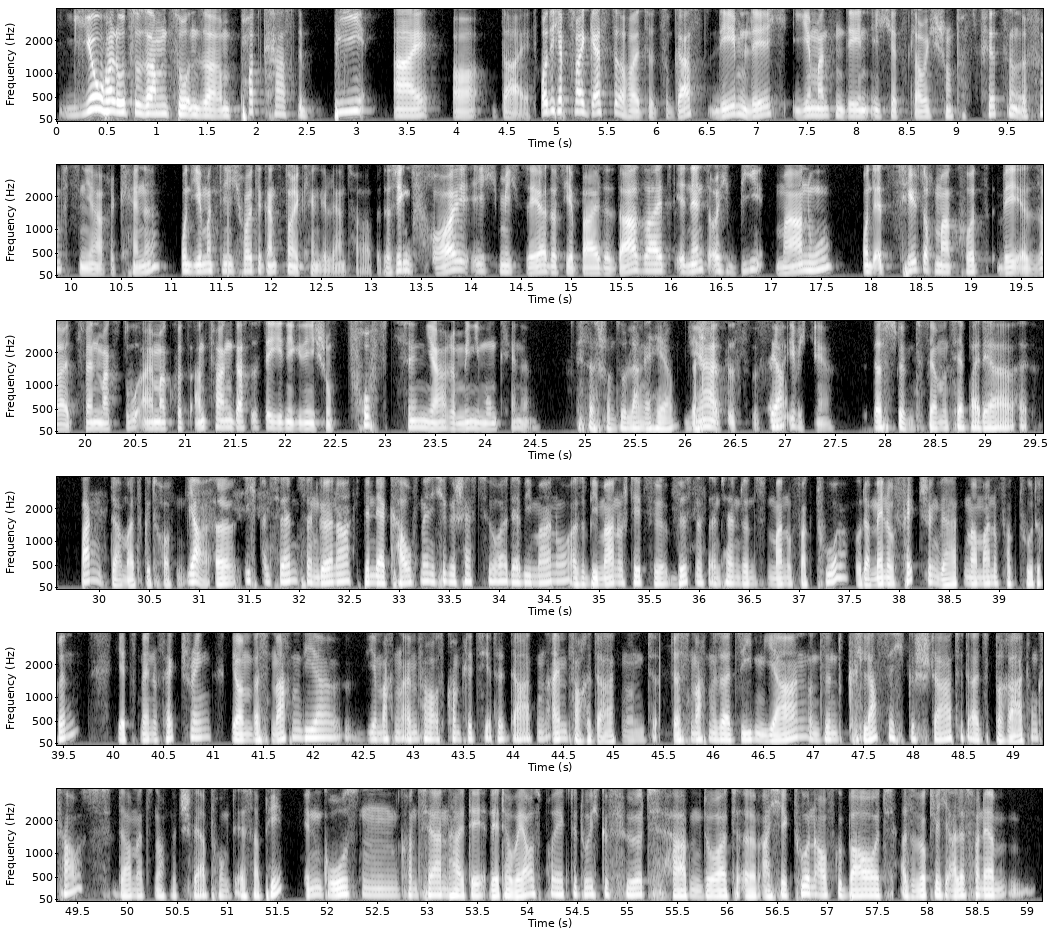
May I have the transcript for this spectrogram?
Jo, hallo zusammen zu unserem Podcast BI or Die. Und ich habe zwei Gäste heute zu Gast, nämlich jemanden, den ich jetzt, glaube ich, schon fast 14 oder 15 Jahre kenne und jemanden, den ich heute ganz neu kennengelernt habe. Deswegen freue ich mich sehr, dass ihr beide da seid. Ihr nennt euch Bi Manu und erzählt doch mal kurz, wer ihr seid. Sven, magst du einmal kurz anfangen? Das ist derjenige, den ich schon 15 Jahre Minimum kenne. Ist das schon so lange her? Das ja, es ist, es ist ja. ewig her. Das stimmt. Wir haben uns ja bei der äh, Bank damals getroffen. Ja, äh, ich bin Sven, Sven Görner, bin der kaufmännische Geschäftsführer der Bimano. Also Bimano steht für Business Intelligence Manufaktur oder Manufacturing. Wir hatten mal Manufaktur drin, jetzt Manufacturing. Ja, und was machen wir? Wir machen einfach aus komplizierte Daten einfache Daten. Und das machen wir seit sieben Jahren und sind klassisch gestartet als Beratungshaus, damals noch mit Schwerpunkt SAP in großen Konzernen halt Data Warehouse Projekte durchgeführt, haben dort äh, Architekturen aufgebaut, also wirklich alles von der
